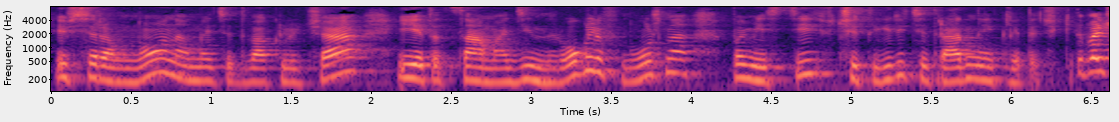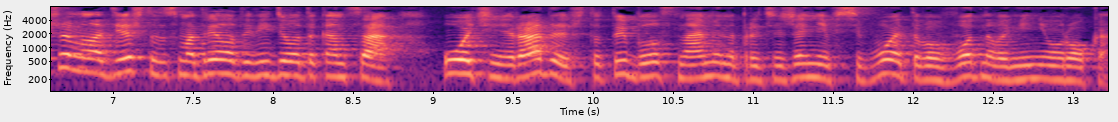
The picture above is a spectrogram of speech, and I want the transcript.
и все равно нам эти два ключа и этот сам один иероглиф нужно поместить в 4 тетрадные клеточки. Ты большой молодец, что досмотрел это видео до конца. Очень рада, что ты был с нами на протяжении всего этого вводного мини-урока.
